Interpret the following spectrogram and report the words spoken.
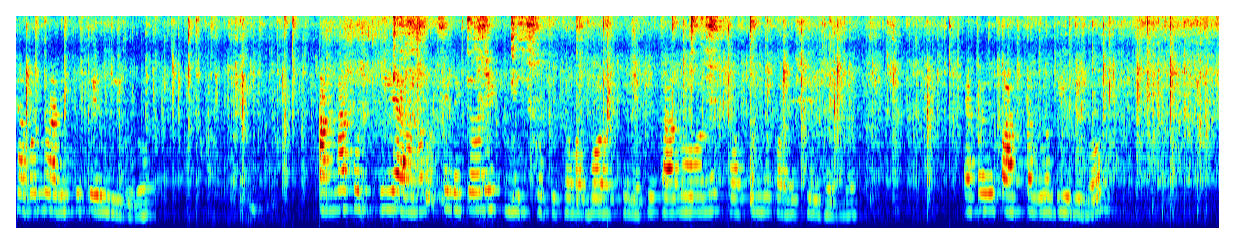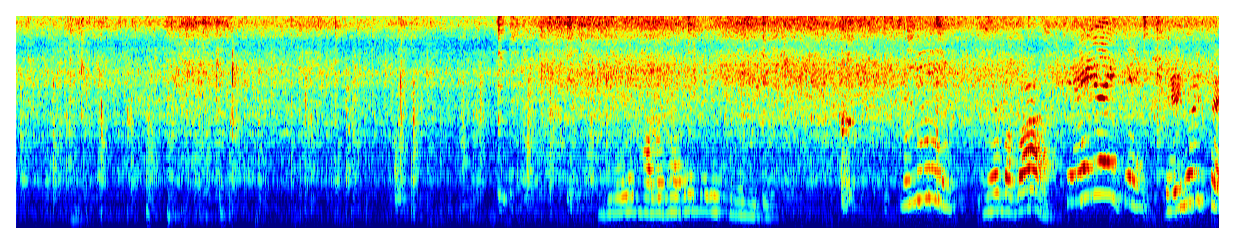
সামান্য আর একটু তেল দিয়ে দিব। রান্না করছি আর আমার ছেলেকে অনেক মিস করতেছে, আমার বড় ছেলেকে, কারণ অনেক পছন্দ করে সেই জন্য। এখন এই পাস্তাগুলো দিয়ে দিব। দিয়ে ভালোভাবে মেরে ছেড়ে দিবি। হ্যাঁ বাবা। সেই হয়েছে।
